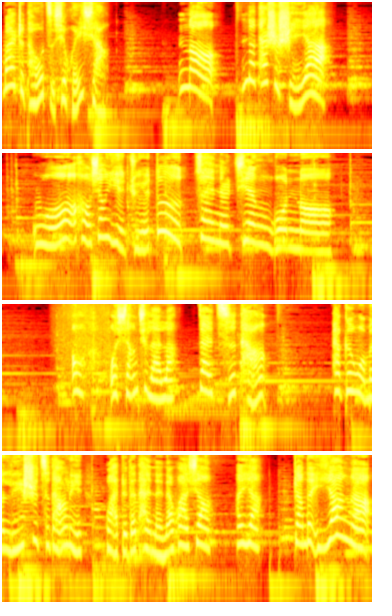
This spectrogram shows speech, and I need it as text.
歪着头仔细回想。那那他是谁呀？我好像也觉得在那儿见过呢。哦，我想起来了，在祠堂。他跟我们离世祠堂里挂着的太奶奶画像，哎呀，长得一样啊。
